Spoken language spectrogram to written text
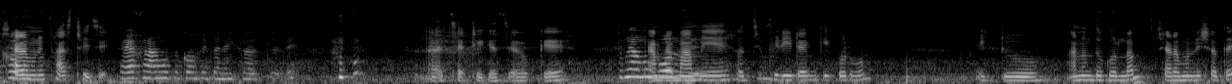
এখন সারামণি ফার্স্ট হয়েছে। এখন আমাকে কফি বানিয়ে খাওয়াতে হবে। আচ্ছা ঠিক আছে ওকে তুমি আমরা মামে হচ্ছে ফ্রি টাইম কি করব? একটু আনন্দ করলাম সারামণির সাথে।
